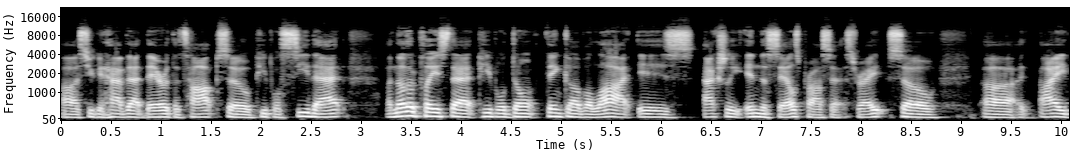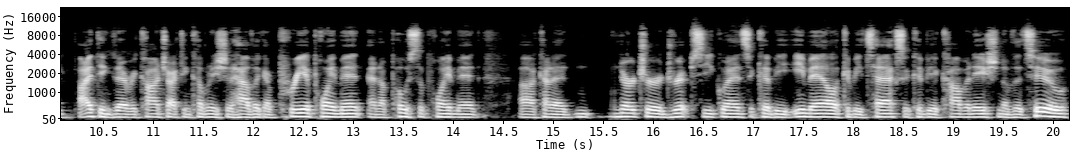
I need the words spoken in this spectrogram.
Uh, so you can have that there at the top so people see that. Another place that people don't think of a lot is actually in the sales process, right? So uh, I I think that every contracting company should have like a pre-appointment and a post-appointment uh, kind of nurture drip sequence. It could be email, it could be text, it could be a combination of the two,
